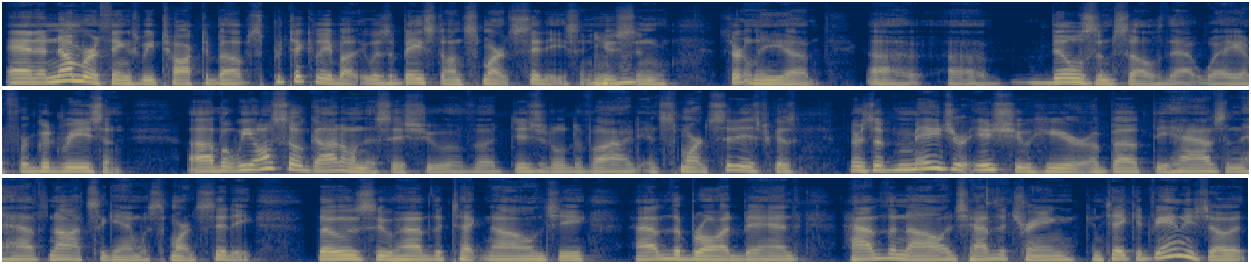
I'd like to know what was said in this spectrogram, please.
And a number of things we talked about, particularly about it was based on smart cities, and Houston certainly uh, uh, uh, bills themselves that way, and for good reason. Uh, but we also got on this issue of uh, digital divide and smart cities because there's a major issue here about the haves and the have-nots again with smart city. Those who have the technology, have the broadband, have the knowledge, have the training, can take advantage of it,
